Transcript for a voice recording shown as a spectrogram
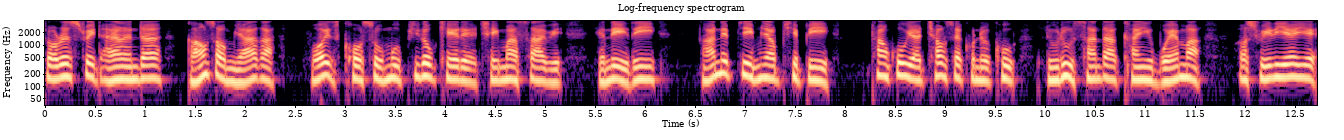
Torres Strait Islander ခေါင်းဆောင်များက voice ခေါ်ဆိုမှုပြုလုပ်ခဲ့တဲ့အချိန်မှစ၍ယနေ့သည်9နှစ်ပြည့်မြောက်ဖြစ်ပြီး1969ခုလူမှုစန္ဒခံယူပွဲမှာ Australia ရဲ့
